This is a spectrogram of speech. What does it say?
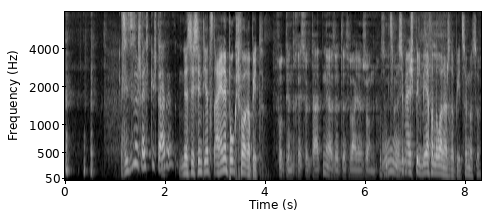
sind sie so schlecht gestartet? Ja, sie sind jetzt einen Punkt vor Rapid. Von den Resultaten, also das war ja schon. Also, uh. Sie haben ein Spiel mehr verloren als Rapid, sagen wir so.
